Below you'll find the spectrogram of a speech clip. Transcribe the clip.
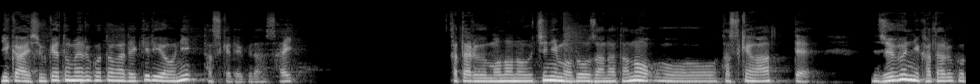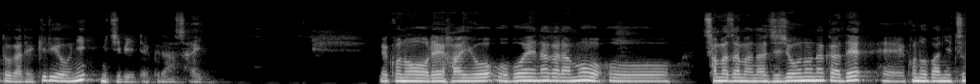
理解し受け止めることができるように助けてください。語る者のうちにもどうぞあなたの助けがあって、十分に語ることができるように導いてください。この礼拝を覚えながらも、様々な事情の中で、この場に集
